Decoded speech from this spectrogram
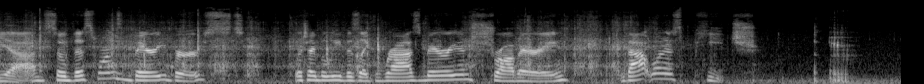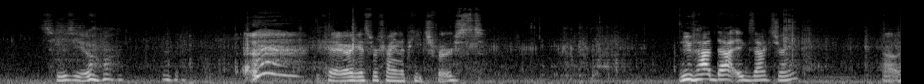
yeah. So this one's berry burst, which I believe is like raspberry and strawberry. That one is peach. Excuse you. okay, I guess we're trying the peach first. You've had that exact drink? Oh,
